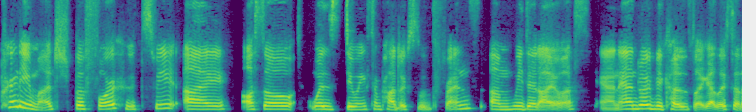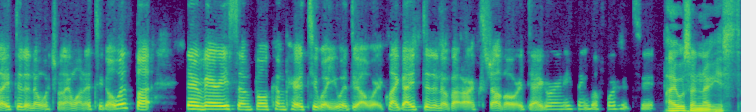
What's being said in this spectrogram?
Pretty much. Before Hootsuite, I also was doing some projects with friends. Um, we did iOS and Android because, like as I said, I didn't know which one I wanted to go with, but they're very simple compared to what you would do at work. Like I didn't know about RxJava or Dagger or anything before Hootsuite. I also noticed,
